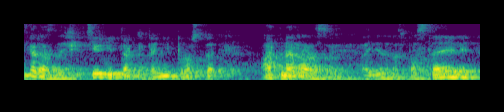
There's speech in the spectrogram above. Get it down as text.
гораздо эффективнее, так как они просто одноразовые. Один раз поставили,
